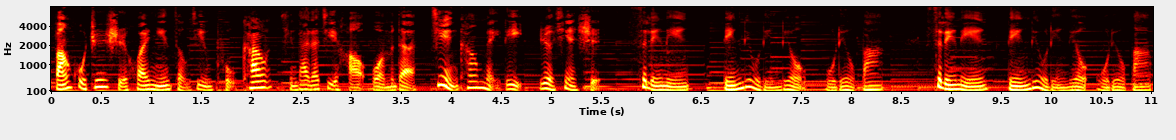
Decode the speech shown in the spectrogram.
防护知识，欢迎您走进普康。请大家记好，我们的健康美丽热线是四零零零六零六五六八，四零零零六零六五六八。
